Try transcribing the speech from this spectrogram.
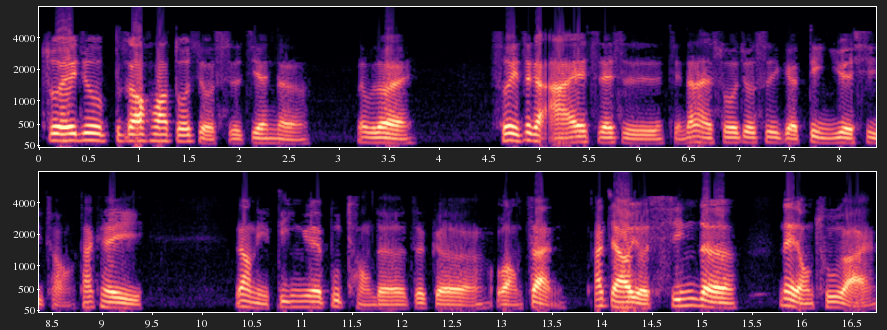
追就不知道花多久时间了，对不对？所以这个 RSS 简单来说就是一个订阅系统，它可以让你订阅不同的这个网站。它只要有新的内容出来，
